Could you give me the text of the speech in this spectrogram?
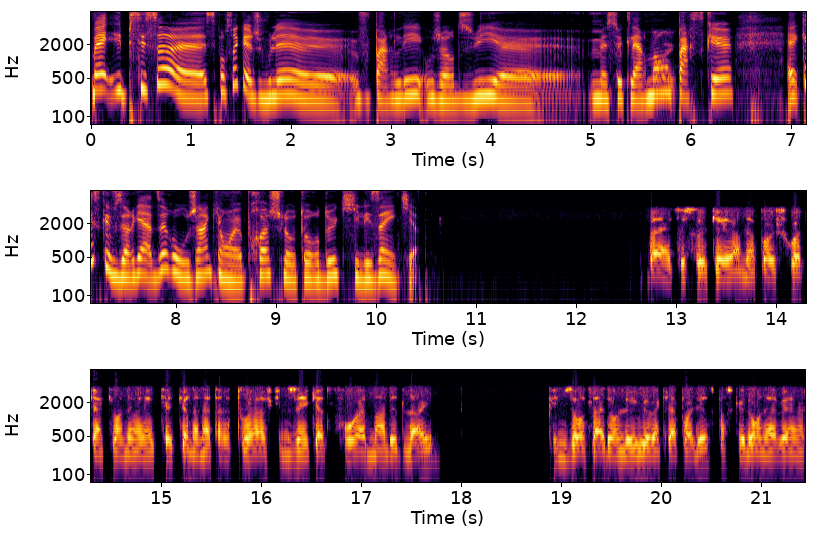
Ben, et puis c'est ça, euh, c'est pour ça que je voulais euh, vous parler aujourd'hui, euh, Monsieur Clermont, Oui. parce que euh, qu'est-ce que vous auriez à dire aux gens qui ont un proche là, autour d'eux qui les inquiète? Ben, c'est sûr qu'on n'a pas le choix quand on a quelqu'un dans notre entourage qui nous inquiète, il faut demander de l'aide. Puis nous autres, l'aide, on l'a eu avec la police parce que là, on avait un-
